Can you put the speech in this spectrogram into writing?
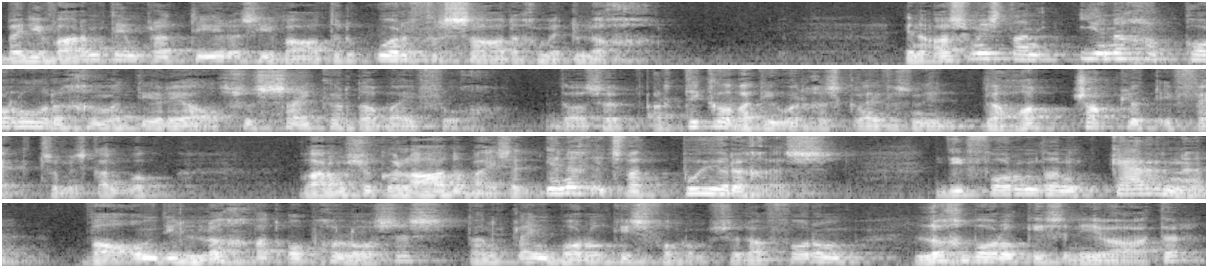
by die warm temperatuur is die water oorversadig met lug. En as mens dan enige korrelrige materiaal so suiker daarbey voeg. Daar's 'n artikel wat hier oor geskryf is met die hot chocolate effect. So mens kan ook warm sjokolade bysit. Enigiets wat poeierig is, die vorm dan kerne waarom die lug wat opgelos is, dan klein borreltjies vorm. So daar vorm lugborreltjies in die water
